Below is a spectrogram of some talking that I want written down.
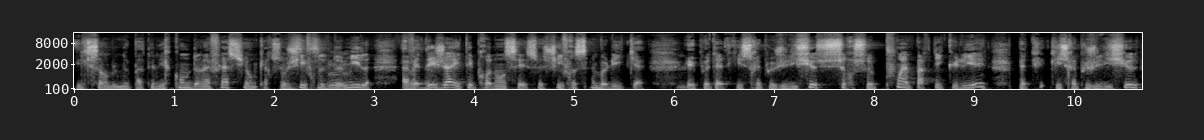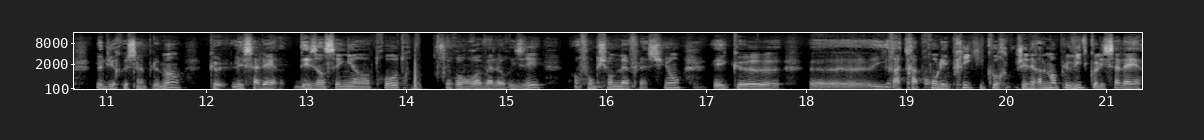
il semble ne pas tenir compte de l'inflation, car ce chiffre de 2000 avait déjà été prononcé, ce chiffre symbolique. Et peut-être qu'il serait plus judicieux, sur ce point particulier, peut-être qu'il serait plus judicieux de dire que simplement que les salaires des enseignants, entre autres, seront revalorisés en fonction de l'inflation et qu'ils euh, rattraperont les prix qui courent généralement plus vite que les salaires.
